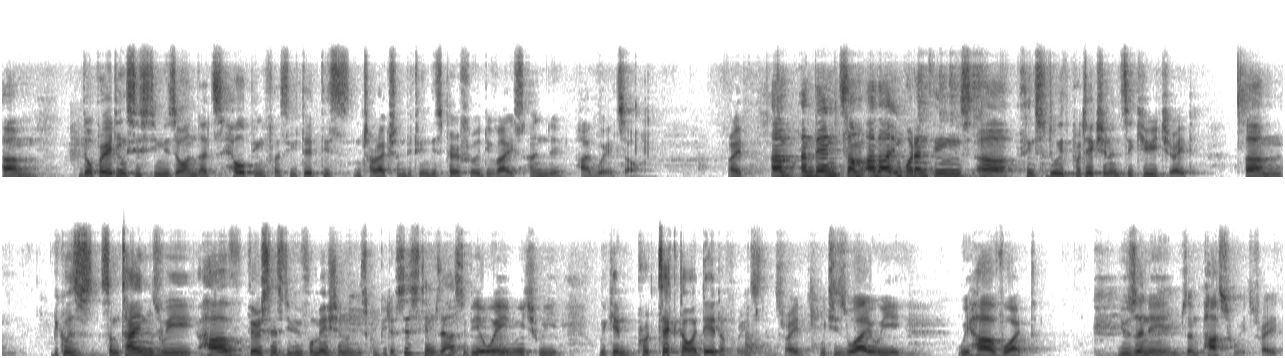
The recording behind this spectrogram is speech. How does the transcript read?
Um, the operating system is the one that's helping facilitate this interaction between this peripheral device and the hardware itself, right? Um, and then some other important things, uh, things to do with protection and security, right? Um, because sometimes we have very sensitive information on these computer systems, there has to be a way in which we, we can protect our data, for instance, right? Which is why we, we have what? Usernames and passwords, right?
